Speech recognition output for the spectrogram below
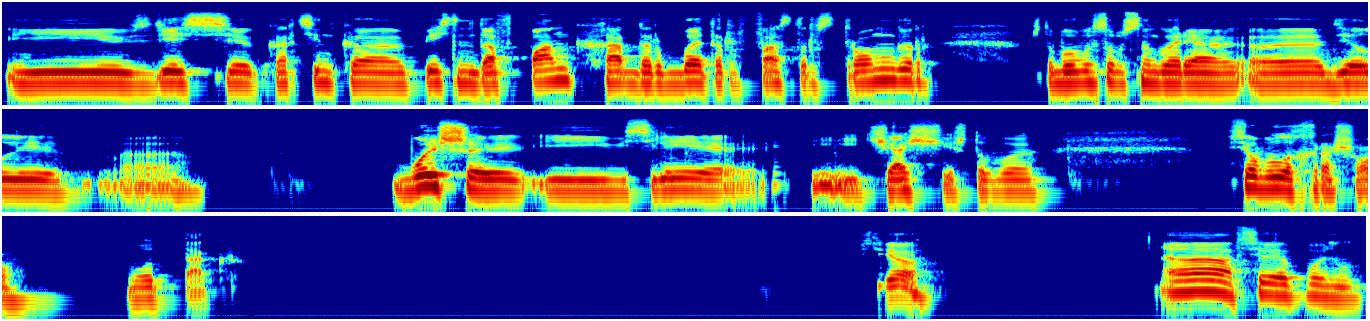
И здесь картинка песни Daft Punk «Harder, Better, Faster, Stronger», чтобы вы, собственно говоря, э, делали э, больше и веселее, и чаще, чтобы все было хорошо. Вот так. Все. А, все, я понял.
